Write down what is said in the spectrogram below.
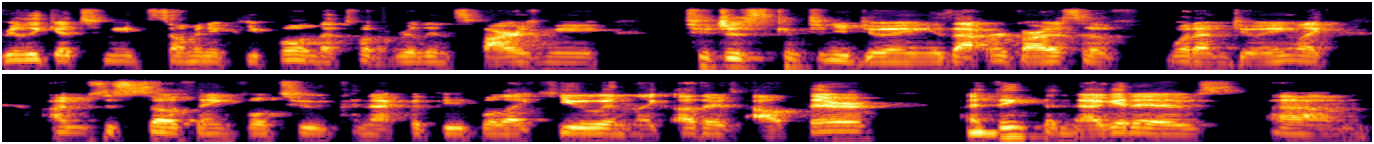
really get to meet so many people and that's what really inspires me to just continue doing is that regardless of what i'm doing like I'm just so thankful to connect with people like you and like others out there. I mm. think the negatives, um,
